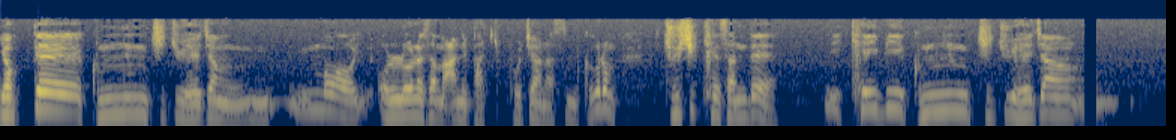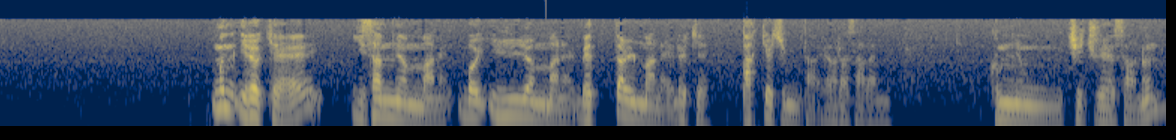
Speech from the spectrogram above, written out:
역대 금융지주회장 뭐 언론에서 많이 보지 않았습니까? 그럼 주식회사인데 이 KB 금융지주회장 은 이렇게 2, 3년 만에, 뭐 1년 만에, 몇 달 만에 이렇게 바뀌어집니다. 여러 사람이. 금융지주회사는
